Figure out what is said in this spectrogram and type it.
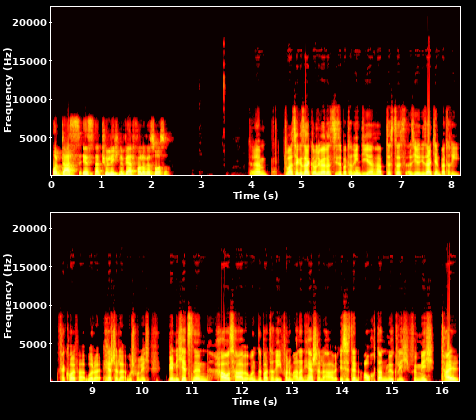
Und das ist natürlich eine wertvolle Ressource. Ähm, du hast ja gesagt, Oliver, dass diese Batterien, die ihr habt, dass das, also ihr, seid ja ein Batterieverkäufer oder Hersteller ursprünglich. Wenn ich jetzt ein Haus habe und eine Batterie von einem anderen Hersteller habe, ist es denn auch dann möglich für mich, Teil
